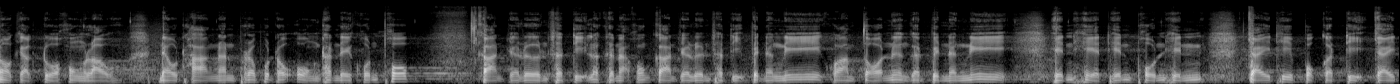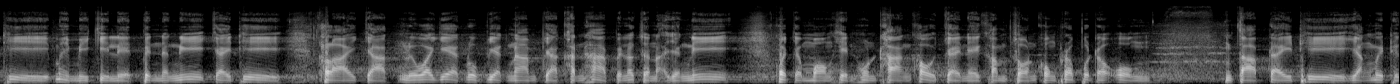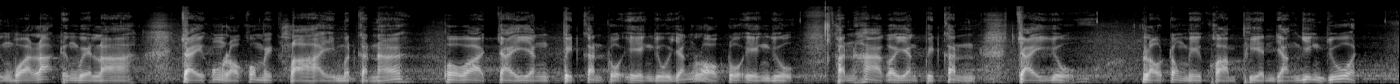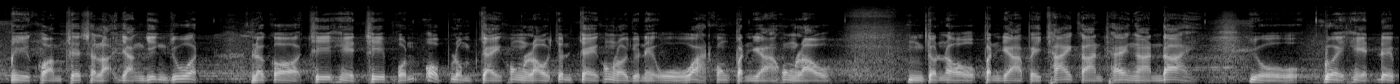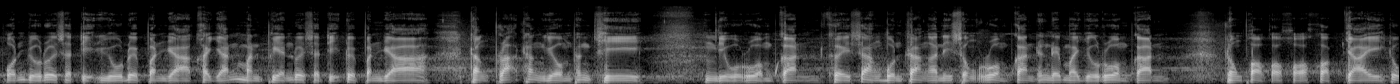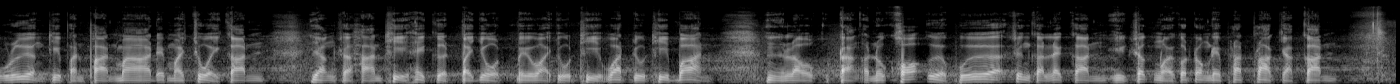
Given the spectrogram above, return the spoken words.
นอกจากตัวของเรา แนวทางนั้นพระพุทธองค์ท่านได้ค้นพบ การเจริญสติลักษณะของการเจริญสติเป็นอย่างนี้ความต่อเนื่องกันเป็นอย่างนี้ เห็นเหตุเห็นผลเห็นใจที่ปกติใจที่ไม่มีกิเลสเป็นอย่างนี้ ใจที่คลายจากหรือว่าแยกรูปแยกนามจากขันห้าเป็นลักษณะอย่างนี้ ก็จะมองเห็นหนทางเข้าใจในคำสอนของพระพุทธองค์ตราบใดที่ยังไม่ถึงวาระถึงเวลา ใจของเราก็ไม่คลายเหมือนกันนะ เพราะว่าใจยังปิดกั้นตัวเองอยู่ยังหลอกตัวเองอยู่ ขันห้าก็ยังปิดกั้นใจอยู่ เราต้องมีความเพียรอย่างยิ่งยวด มีความเสียสละอย่างยิ่งยวด แล้วก็ชี้เหตุชี้ผลอบรมใจของเราจนใจของเราอยู่ในโอวาทของปัญญาของเรา จนเอาปัญญาไปใช้การใช้งานได้ อยู่ด้วยเหตุด้วยผลอยู่ด้วยสติอยู่ด้วยปัญญาขยันมันเพียรด้วยสติด้วยปัญญา ทั้งพระทั้งโยมทั้งชีอยู่รวมกัน เคยสร้างบุญสร้างอานิสงส์ร่วมกัน ถึงได้มาอยู่ร่วมกันหลวงพ่อก็ขอขอบใจทุกเรื่องที่ผ่านๆมาได้มาช่วยกัน ยังสถานที่ให้เกิดประโยชน์ ไม่ว่าอยู่ที่วัดอยู่ที่บ้าน เราต่างอนุเคราะห์เอื้อเฟื้อซึ่งกันและกัน อีกสักหน่อยก็ต้องได้พลัดพรากจากกัน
